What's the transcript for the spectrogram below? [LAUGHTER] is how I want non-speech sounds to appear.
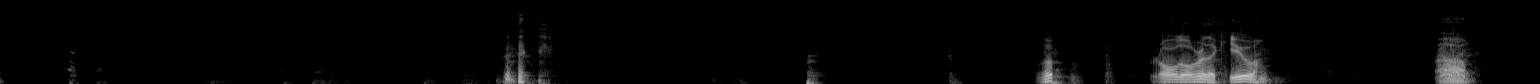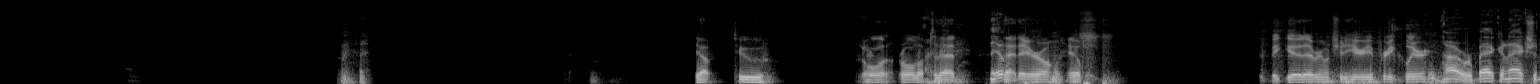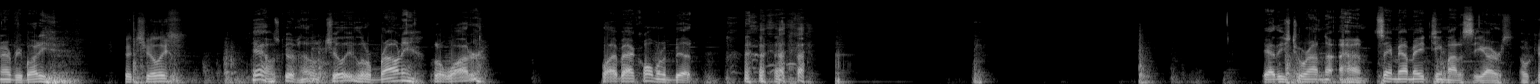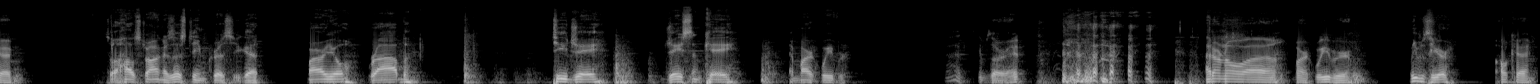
Whoop. Rolled over the cue. Wow. yep, two roll rolled up to that Yep. that arrow. Yep. Should be good. Everyone should hear you pretty clear. All right, we're back in action, everybody. Good chili. Yeah, it was good. A little chili, a little brownie, a little water. Fly back home in a bit. [LAUGHS] yeah, these two are on the uh, same M8 team out of CRs. Okay. So how strong is this team, Kris? You got Mario, Rob, TJ, Jason K, and Mark Weaver. That seems all right. [LAUGHS] I don't know uh, Mark Weaver. He was here. Okay.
